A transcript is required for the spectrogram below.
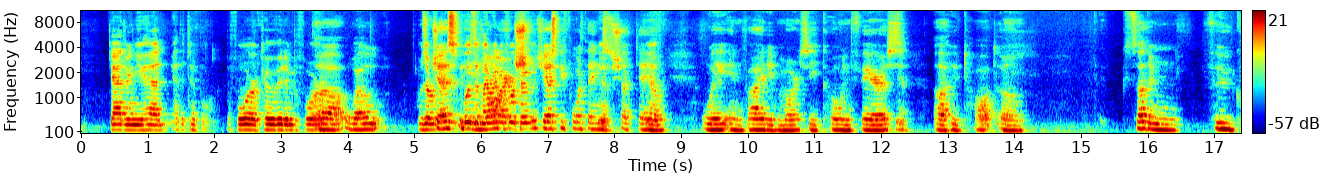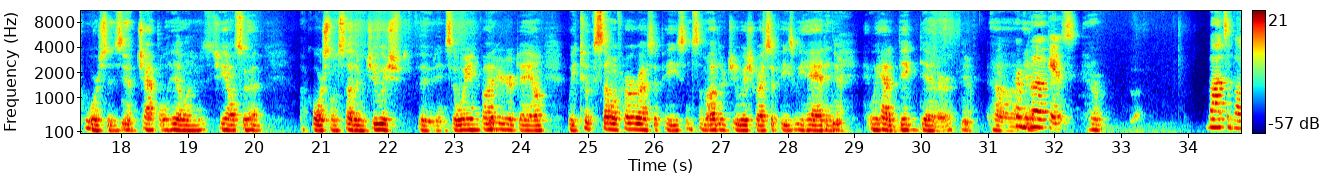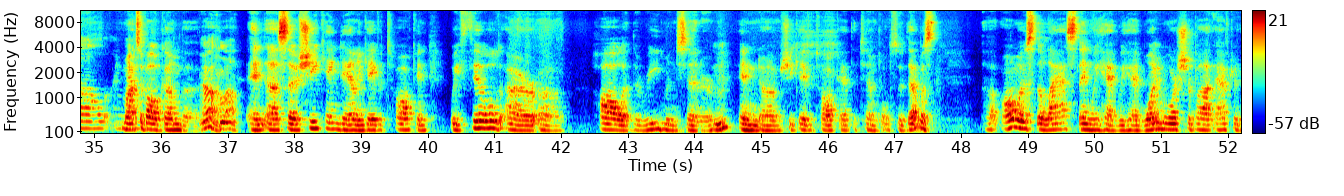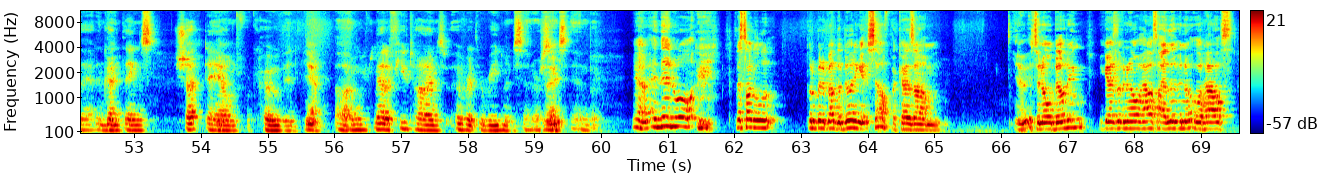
gathering you had at the temple before COVID and before? Uh, well, was it just was it like right March, before COVID? just before things Yeah. shut down, we invited Marcie Cohen Ferris, Yeah. uh, who taught um, Southern food courses Yeah. at Chapel Hill, and she also had a course on Southern Jewish food. And so we invited her down. We took some of her recipes and some other Jewish recipes we had, and Yeah. we had a big dinner. Yeah. Uh, Her and- book is her Matzo Ball. and- matzo ball gumbo. Oh wow! And uh, so she came down and gave a talk, and we filled our uh, hall at the Reedman Center, Mhm. and uh, she gave a talk at the temple. So that was uh, almost the last thing we had. We had one more Shabbat after that, and then things shut down for COVID. Yeah, Uh, and we've met a few times over at the Reedman Center since then. But yeah, and then well, let's talk a little, little bit about the building itself because um, you know, it's an old building. You guys live in an old house. I live in an old house.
